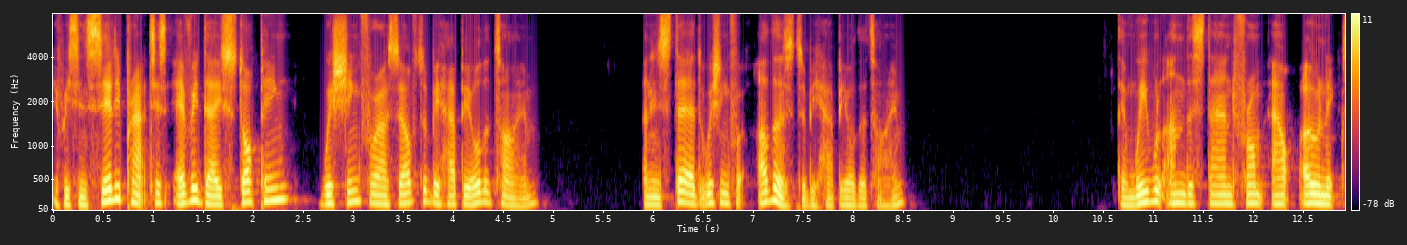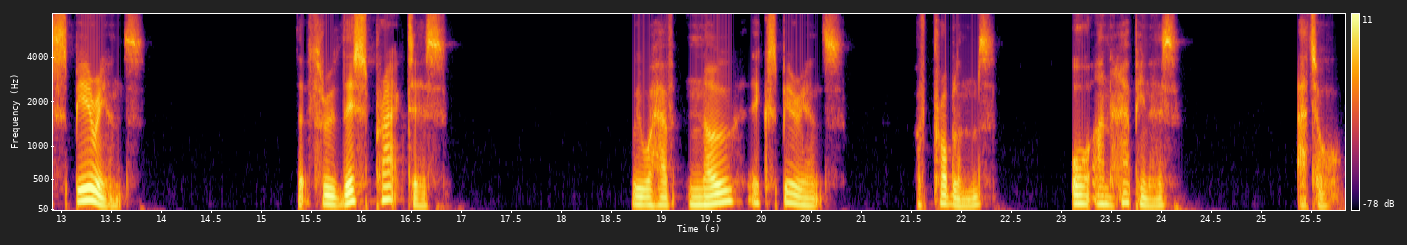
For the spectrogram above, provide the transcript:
If we sincerely practice every day, stopping wishing for ourselves to be happy all the time, and instead wishing for others to be happy all the time, then we will understand from our own experience that through this practice, we will have no experience of problems or unhappiness at all.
